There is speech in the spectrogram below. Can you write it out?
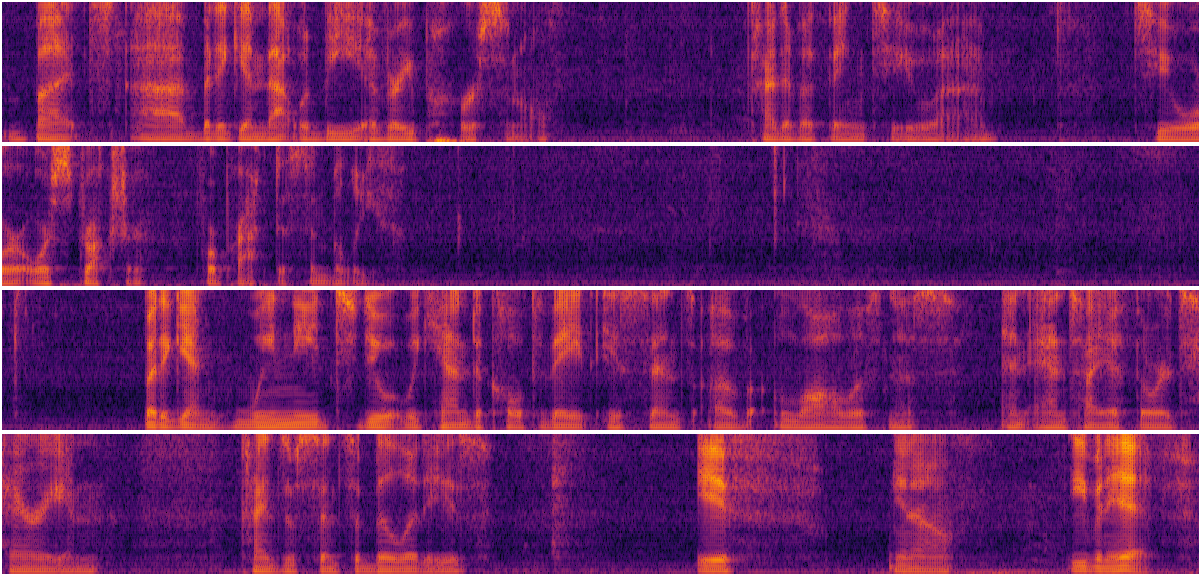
But uh, but again, that would be a very personal kind of a thing to uh, to or, or structure for practice and belief. But again, we need to do what we can to cultivate a sense of lawlessness and anti authoritarian kinds of sensibilities if, you know, even if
